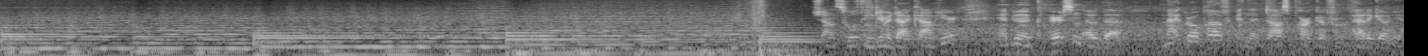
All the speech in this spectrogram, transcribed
Sean here, and doing a comparison of the Macro Puff and the DAS Parka from Patagonia.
